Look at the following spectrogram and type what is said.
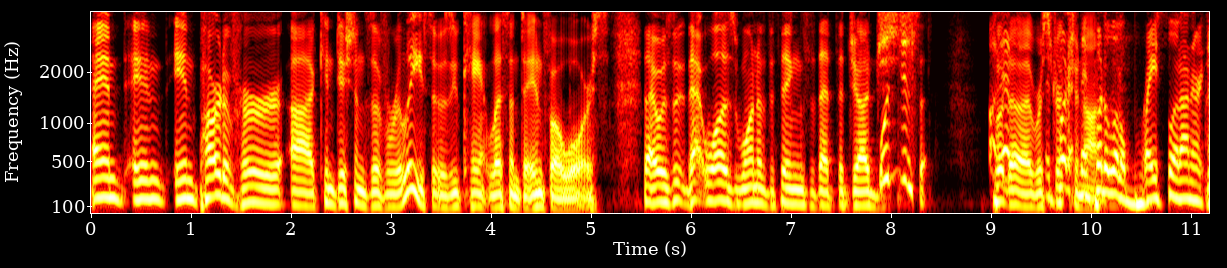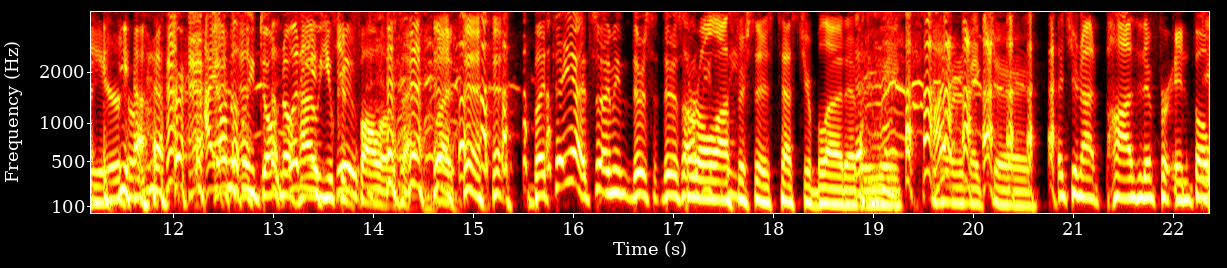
And in in part of her uh, conditions of release, it was you can't listen to Infowars. That was that was one of the things that the judge Well, just- put a restriction They put, on. they put a little bracelet on her ear. I honestly don't know What do how you you, do? could follow that, but but uh, yeah. So I mean, there's there's Parole obviously officers test your blood every week in order to make sure. that you're not positive for Infowars.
